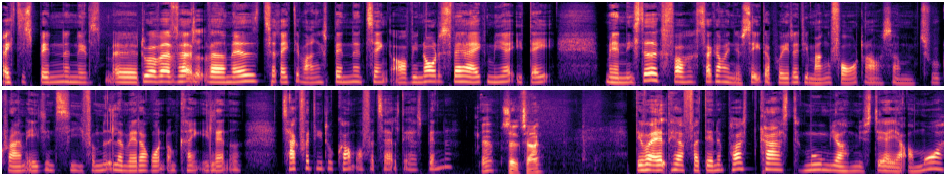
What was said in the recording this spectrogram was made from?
Rigtig spændende, Niels. Øh, du har i hvert fald været med til rigtig mange spændende ting, og vi når desværre ikke mere i dag. Men i stedet for, så kan man jo se dig på et af de mange foredrag, som True Crime Agency formidler med dig rundt omkring i landet. Tak fordi du kom og fortalte det her spændende. Ja, selv tak. Det var alt her fra denne podcast, Mumier, Mysterier og Mor.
